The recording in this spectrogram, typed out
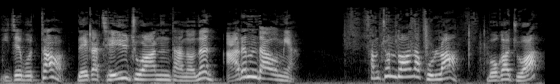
이제부터 내가 제일 좋아하는 단어는 아름다움이야. 삼촌도 하나 골라. 뭐가 좋아?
